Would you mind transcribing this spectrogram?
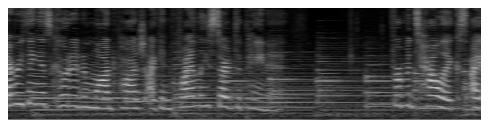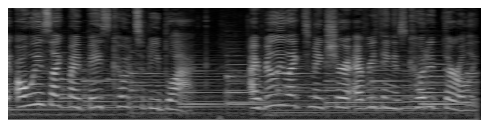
Everything is coated in Mod Podge, I can finally start to paint it. For metallics, I always like my base coat to be black. I really like to make sure everything is coated thoroughly.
